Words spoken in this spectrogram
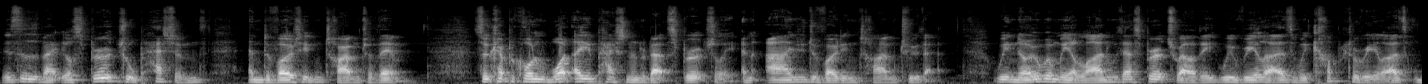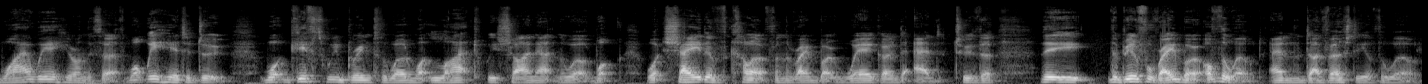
this is about your spiritual passions and devoting time to them. So, Capricorn, what are you passionate about spiritually, and are you devoting time to that? We know when we align with our spirituality, we realize and we come to realize why we're here on this earth, what we're here to do, what gifts we bring to the world, what light we shine out in the world, what what shade of color from the rainbow we're going to add to the the the beautiful rainbow of the world and the diversity of the world.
